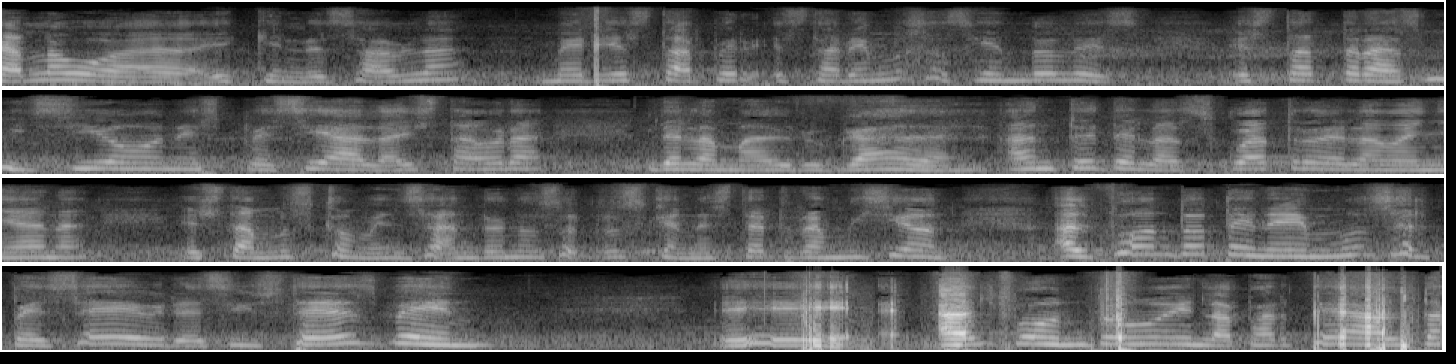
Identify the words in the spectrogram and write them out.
Carla Boada y quien les habla, Mary Stapper, estaremos haciéndoles esta transmisión especial a esta hora de la madrugada. Antes de las 4 de la mañana estamos comenzando nosotros con esta transmisión. Al fondo tenemos el pesebre, si ustedes ven, eh, al fondo, en la parte alta,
